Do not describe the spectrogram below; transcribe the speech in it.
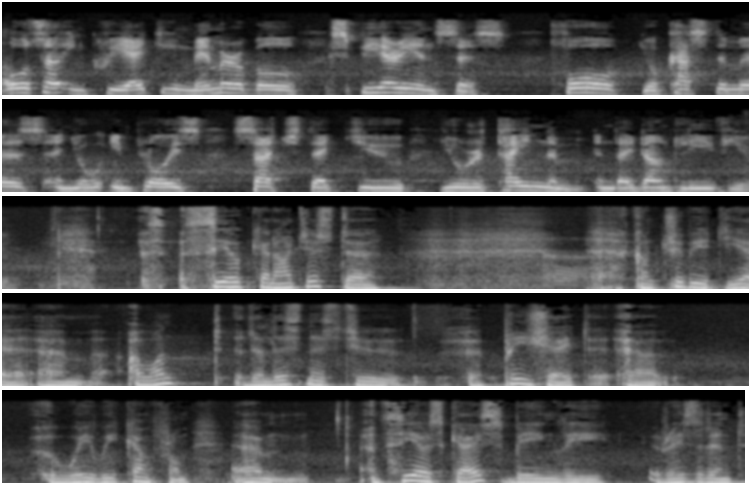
Also in creating memorable experiences for your customers and your employees such that you, you retain them and they don't leave you. Theo, can I just uh, contribute here? Um, I want the listeners to appreciate uh, where we come from. Um, and Theo's case, being the resident,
